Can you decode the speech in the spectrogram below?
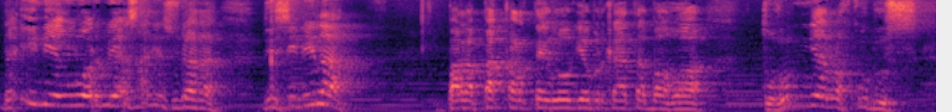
Nah ini yang luar biasanya saudara. Di sinilah para pakar teologi berkata bahwa turunnya Roh Kudus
